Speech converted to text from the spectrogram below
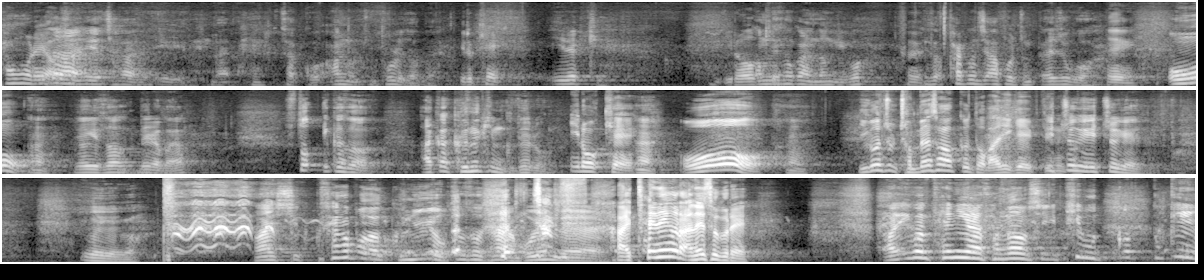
황홀해. 일단 얘 잠깐 이- 나- 잡고 안으로 좀 돌려줘봐요. 이렇게 이렇게 이렇게. 엄지 손가락 넘기고 네. 그래서 팔꿈치 앞으로 좀 빼주고 네. 오. 어, 여기서 내려봐요. 스톱 이까서 아까 그 느낌 그대로. 이렇게. 네. 오. 네. 이건 좀 전면상학교 더 많이 개입되는 이쪽에 이쪽에 이거 이거 이거. 아씨 생각보다 근육이 없어서 잘 안 보이는데. 아니 태닝을 안 해서 그래. 아니 이건 텐이랑 상관없이 피부 껍- 붓기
